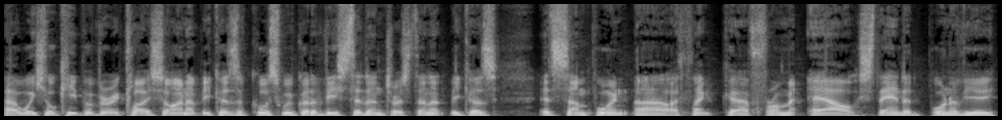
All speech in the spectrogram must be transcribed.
uh, we shall keep a very close eye on it because, of course, we've got a vested interest in it because at some point, uh, I think, from our standard point of view,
